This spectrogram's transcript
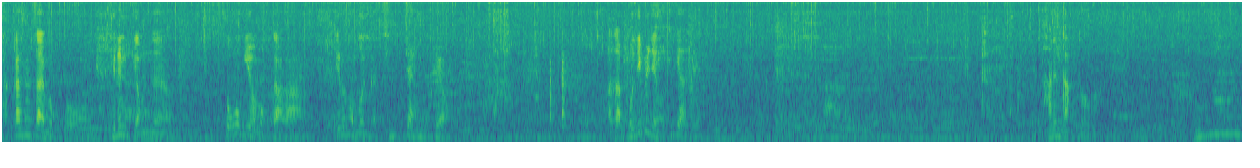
닭가슴살 먹고 기름기 없는 소고기만 먹다가 이런 거 먹으니까 진짜 행복해요. 아, 나 보디빌딩 어떻게 하지? 다른 각도로. 음.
